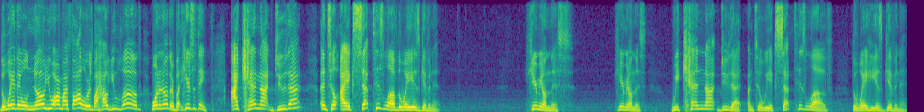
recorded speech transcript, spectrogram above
The way they will know you are my followers by how you love one another. But here's the thing I cannot do that until I accept his love the way he has given it. Hear me on this. Hear me on this. We cannot do that until we accept His love the way He has given it.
